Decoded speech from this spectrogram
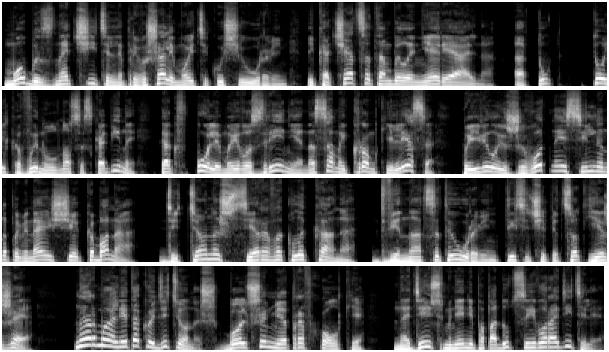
мобы значительно превышали мой текущий уровень, и качаться там было нереально. А тут только вынул нос из кабины, как в поле моего зрения на самой кромке леса появилось животное, сильно напоминающее кабана. Детеныш серого клыкана, 12 уровень, 1500 еже. Нормальный такой детеныш, больше метра в холке. Надеюсь, мне не попадутся его родители.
